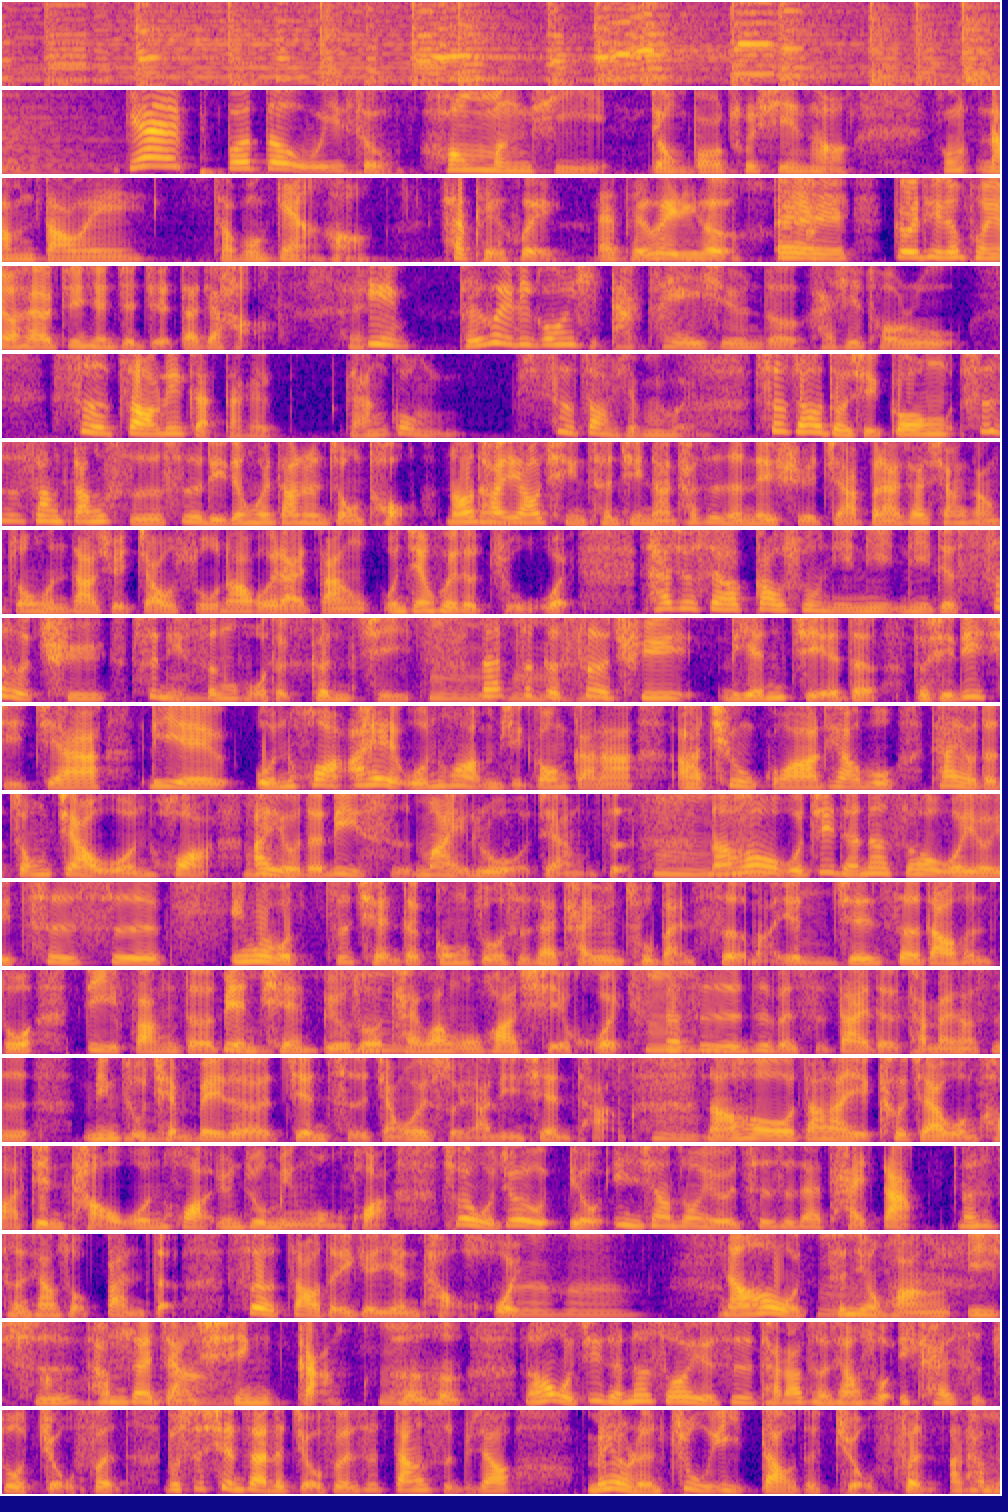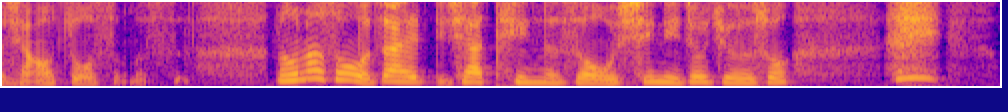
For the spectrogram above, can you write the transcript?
今日报道有艺术，访问是中部出身吼，讲南投的查某囝吼蔡培慧，来培慧你好，诶、欸，各位听众朋友，还有静贤姐姐，大家好。因为培慧你讲你是读册的时阵就开始投入社造，你甲大家讲讲。社造什么会？社造都是公。事实上，当时是李登辉担任总统，然后他邀请陈其南，他是人类学家，本来在香港中文大学教书，然后回来当文建会的主委。他就是要告诉你，你你的社区是你生活的根基。嗯、那这个社区连接的都是历史家，你的文化，啊，文化不是讲干啦啊，唱歌跳舞，他有的宗教文化，啊，有的历史脉络这样子。嗯然后我记得那时候我有一次是因为我之前的工作。是在台湾出版社嘛，也牵涉到很多地方的变迁，比如说台湾文化协会，那是日本时代的，坦白讲是民主前辈的坚持，蒋渭水啊、林献堂，然后当然也客家文化、顶陶文化、原住民文化，所以我就有印象中有一次是在台大，那是城乡所办的社造的一个研讨会。然后我陈景煌医师、嗯、他们在讲新港，然后我记得那时候也是台大城乡所一开始做九份，不是现在的九份，是当时比较没有人注意到的九份啊。他们想要做什么事？嗯、然后那时候我在底下听的时候，我心里就觉得说，哎，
